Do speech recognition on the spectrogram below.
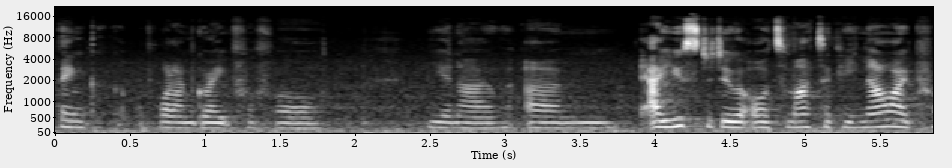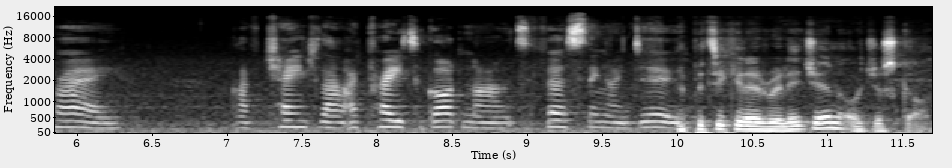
think of what I'm grateful for. You know, um, I used to do it automatically. Now I pray. I've changed that. I pray to God now. It's the first thing I do. A particular religion or just God?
